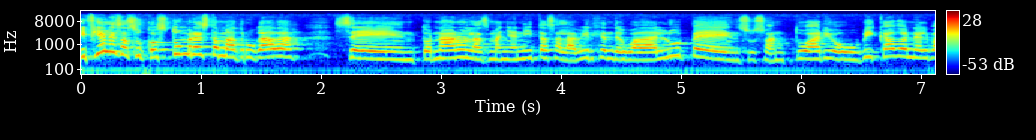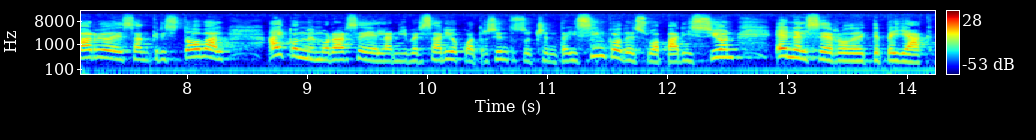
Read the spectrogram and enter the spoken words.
Y fieles a su costumbre, esta madrugada se entonaron las mañanitas a la Virgen de Guadalupe en su santuario ubicado en el barrio de San Cristóbal, al conmemorarse el aniversario 485 de su aparición en el Cerro de Tepeyac.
